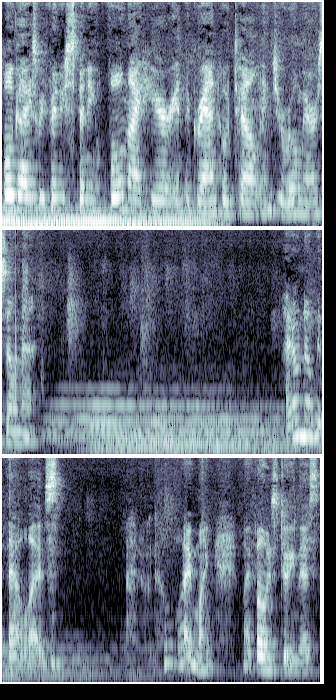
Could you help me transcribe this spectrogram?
Well, guys, we finished spending a full night here in the Grand Hotel in Jerome, Arizona. I don't know what that was. I don't know why my, my phone is doing this.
